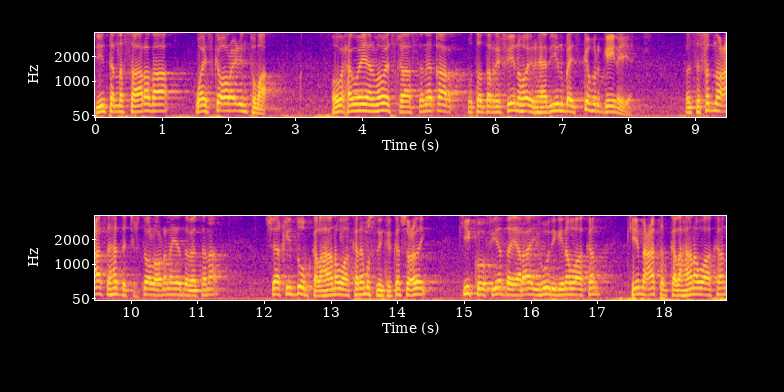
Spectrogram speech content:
diinta nasaarada waa iska oray intuba oo waxa weeyaan maba iskhilaafsane qaar mutadarifiin ahoo irhaabiyiin baa iska horgeynaya. Falsafad noocaasa hadda jirta oo la odhanaya dabeetana sheekhii duubka lahaana waa kane muslimka ka socday kii koofiyadda yaraa yahuudigiina waa kan kii macatabka lahaana waa kan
